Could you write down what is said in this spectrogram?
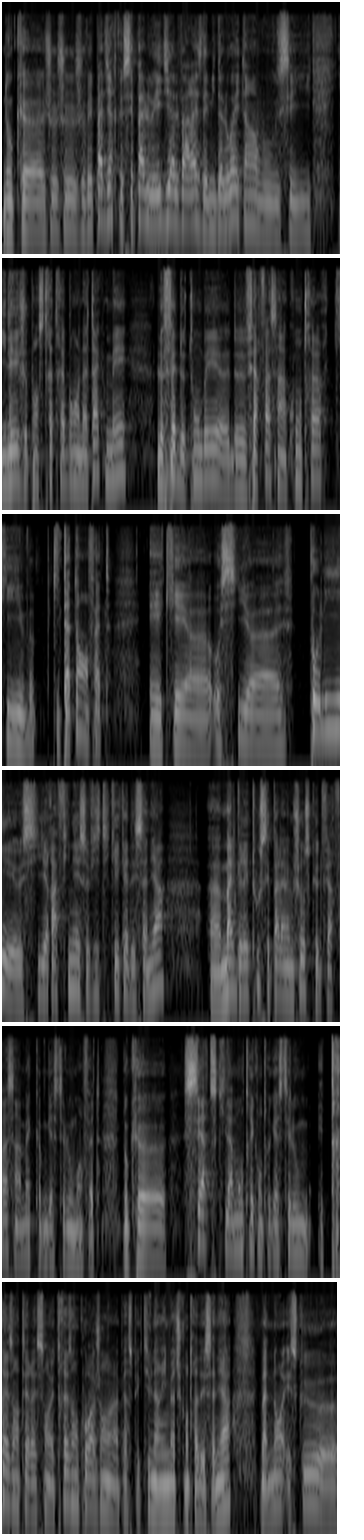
Donc euh, je, je vais pas dire que c'est pas le Eddie Alvarez des middleweight, hein, où c'est il, il est, je pense, très très bon en attaque, mais le fait de tomber, de faire face à un contreur qui qui t'attend en fait et qui est aussi poli et aussi raffiné et sophistiqué qu'Adesanya, euh, malgré tout, c'est pas la même chose que de faire face à un mec comme Gastelum en fait. Donc euh, certes, ce qu'il a montré contre Gastelum est très intéressant et très encourageant dans la perspective d'un rematch contre Adesanya. Maintenant, est-ce que euh,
